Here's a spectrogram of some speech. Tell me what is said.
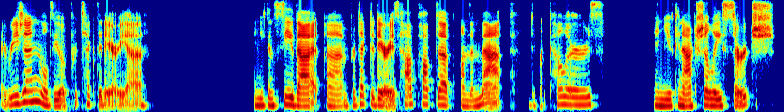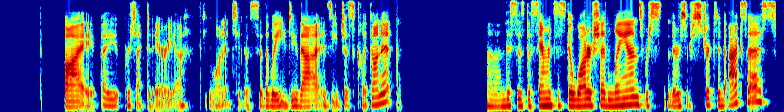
by region, we'll do a protected area. And you can see that um, protected areas have popped up on the map, different colors, and you can actually search by a protected area if you wanted to. So the way you do that is you just click on it um, this is the San Francisco watershed lands. Res there's restricted access,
